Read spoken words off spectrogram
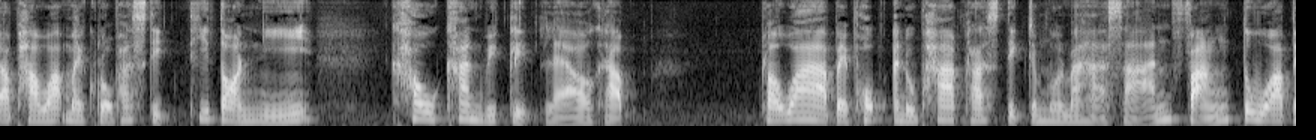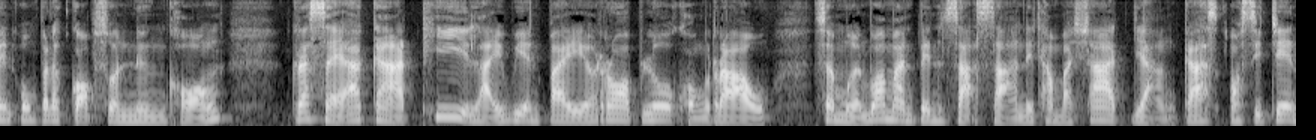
ลภาวะไมโครพลาสติกที่ตอนนี้เข้าขั้นวิกฤตแล้วครับ เพราะว่าไปพบอนุภาคพลาสติกจำนวนมหาศาล ฝังตัวเป็นองค์ประกอบส่วนหนึ่งของกระแสอากาศที่ไหลเวียนไปรอบโลกของเรา เสมือนว่ามันเป็นสสารในธรรมชาติอย่างก๊าซออกซิเจน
